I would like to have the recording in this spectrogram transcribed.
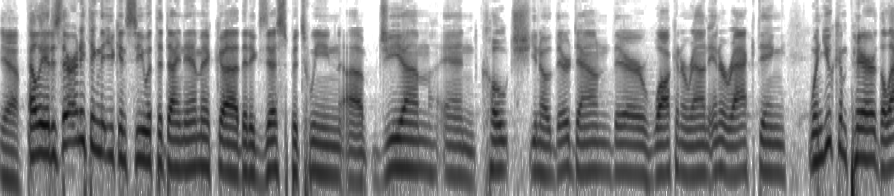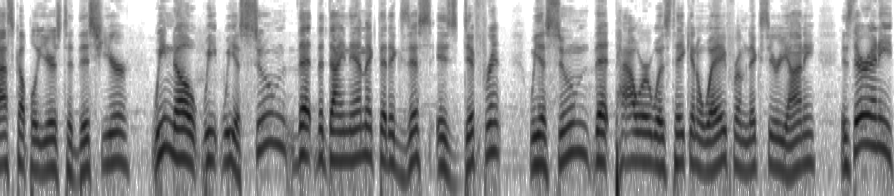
Yeah. Eliot, is there anything that you can see with the dynamic uh, that exists between uh, GM and coach? You know, they're down there walking around, interacting. When you compare the last couple of years to this year, we know we, we assume that the dynamic that exists is different. We assume that power was taken away from Nick Sirianni. Is there any?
